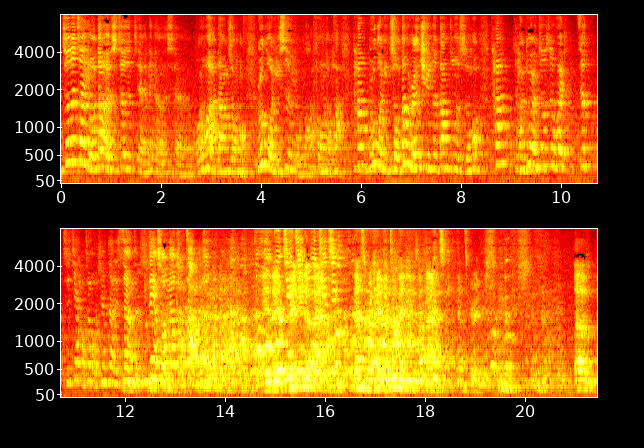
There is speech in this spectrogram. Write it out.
就是在犹大的，就是呃那个呃文化当中哦，如果你是有麻 风的话，他如果你走到人群的当中的时候，他很多人就是会就直接好像我现在这样子，那个时候没有口罩，就是就 They, 我 they, 不洁 they 净， need a 不洁 mask. 净。 That's right. That's what they need is a mask. That's great. Um,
